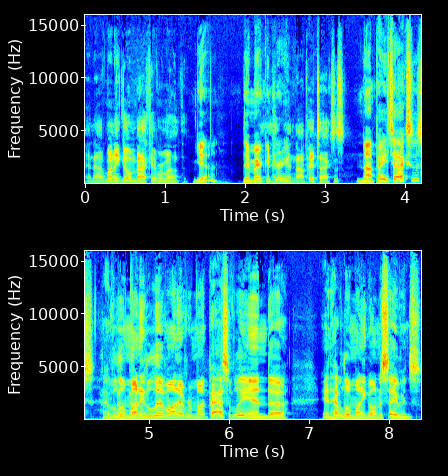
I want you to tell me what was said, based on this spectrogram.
and have money going back every month Yeah, the American dream. and not pay taxes Not pay taxes, have a little money to live on every month passively, and uh, and have a little money going to savings.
